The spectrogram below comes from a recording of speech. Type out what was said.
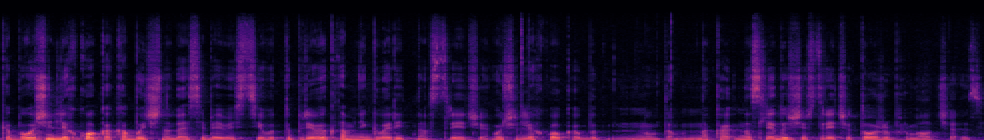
как бы очень легко, как обычно, да, себя вести. Вот ты привык там не говорить на встрече, очень легко как бы, ну, там, на, на следующей встрече тоже промолчать.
